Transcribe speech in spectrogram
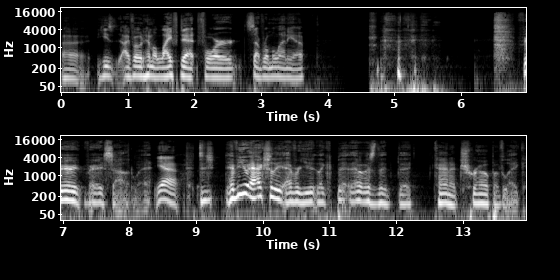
Uh, he's I've owed him a life debt for several millennia. very very solid way. Yeah, Did you, have you actually ever used like that was the the kind of trope of like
